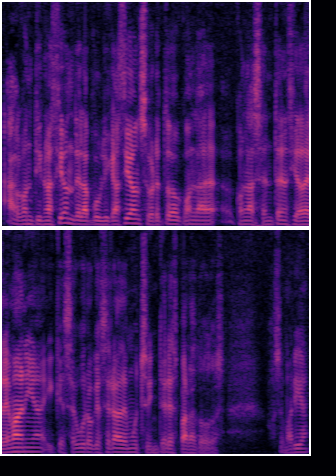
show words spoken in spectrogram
a continuación de la publicación, sobre todo con la, con la sentencia de Alemania, y que seguro que será de mucho interés para todos. José María.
